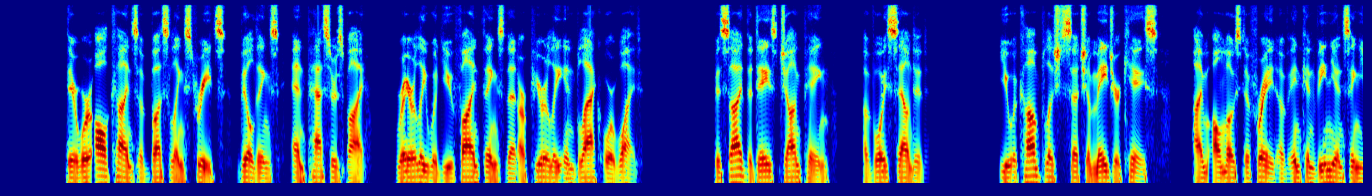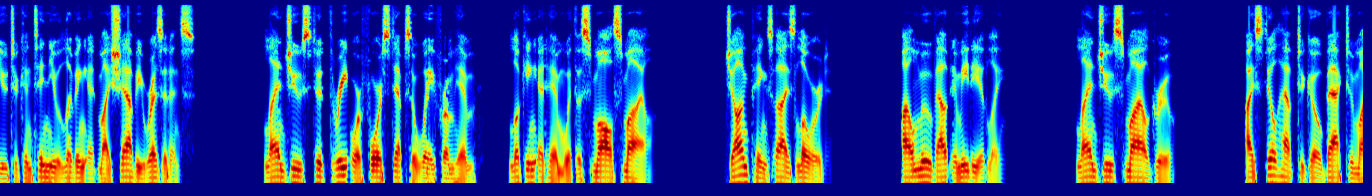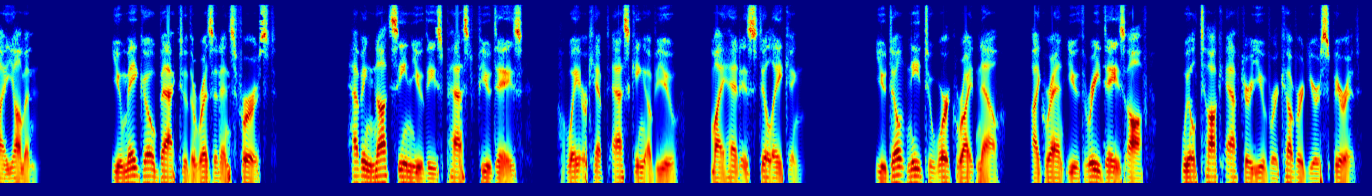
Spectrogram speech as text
There were all kinds of bustling streets, buildings, and passers-by, rarely would you find things that are purely in black or white. Beside the dazed Zhang Ping, a voice sounded. You accomplished such a major case, I'm almost afraid of inconveniencing you to continue living at my shabby residence. Lan Ju stood three or four steps away from him, looking at him with a small smile. Zhang Ping's eyes lowered. I'll move out immediately. Lan Ju's smile grew. I still have to go back to my yamen. You may go back to the residence first. Having not seen you these past few days, Huier kept asking of you, my head is still aching. You don't need to work right now, I grant you three days off, We'll talk after you've recovered your spirit.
